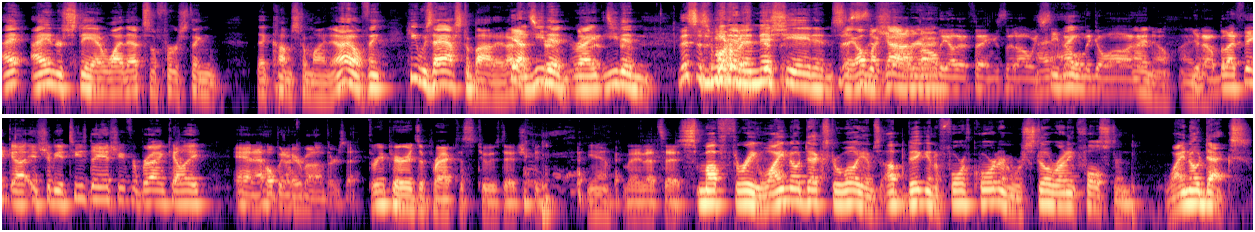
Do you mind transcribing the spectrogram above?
I I understand why that's the first thing that comes to mind, and I don't think he was asked about it. I Yeah, mean, he true. didn't, right? that's he true. didn't. This is He more of didn't a- initiate and say, "Oh my god." we're at all the other things that always seem to I- only go on. I know, I You know. know, but I think uh, it should be a Tuesday issue for Brian Kelly, and I hope we don't hear about it on Thursday. Three periods of practice Tuesday. It should be. Yeah. I mean, that's it. Smuff three. Why no Dexter Williams up big in the fourth quarter and we're still running Folston? Why no Dex?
